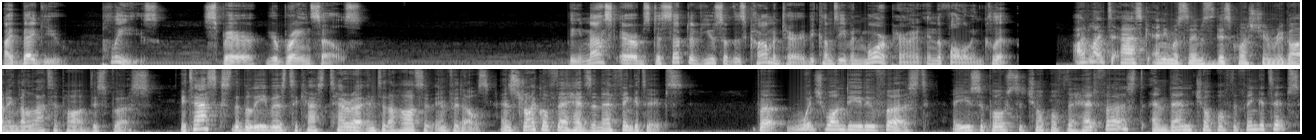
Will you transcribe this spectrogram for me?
I beg you, please, spare your brain cells. The masked Arab's deceptive use of this commentary becomes even more apparent in the following clip. I'd like to ask any Muslims this question regarding the latter part of this verse. It asks the believers to cast terror into the hearts of infidels and strike off their heads and their fingertips. But which one do you do first? Are you supposed to chop off the head first and then chop off the fingertips,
